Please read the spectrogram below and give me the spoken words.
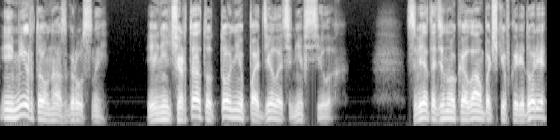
и мир-то у нас грустный. И ни черта тут Тони поделать не в силах. Свет одинокой лампочки в коридоре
